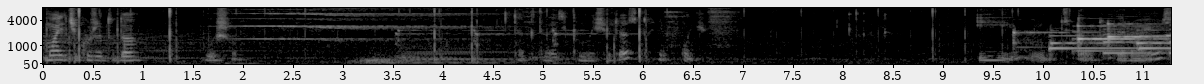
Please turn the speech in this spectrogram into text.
мальчик уже туда вышел. Так, давайте-ка мы сюда станем. Ой. И вот сюда вот упираемся.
